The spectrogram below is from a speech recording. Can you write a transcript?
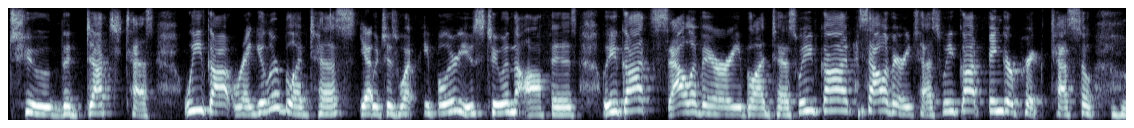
to the Dutch test. We've got regular blood tests, yep. which is what people are used to in the office. We've got salivary blood tests. We've got salivary tests. We've got finger prick tests. So, mm-hmm.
